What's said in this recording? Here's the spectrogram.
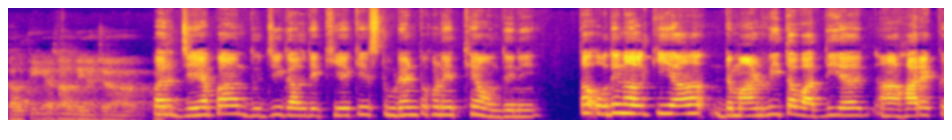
ਗਲਤੀ ਕਹਿ ਸਕਦੇ ਹਾਂ ਜਾਂ ਪਰ ਜੇ ਆਪਾਂ ਦੂਜੀ ਗੱਲ ਦੇਖੀਏ ਕਿ ਸਟੂਡੈਂਟ ਹੁਣ ਇੱਥੇ ਆਉਂਦੇ ਨੇ ਤਾਂ ਉਹਦੇ ਨਾਲ ਕੀ ਆ ਡਿਮਾਂਡ ਵੀ ਤਾਂ ਵੱਧਦੀ ਅਹ ਹਰ ਇੱਕ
